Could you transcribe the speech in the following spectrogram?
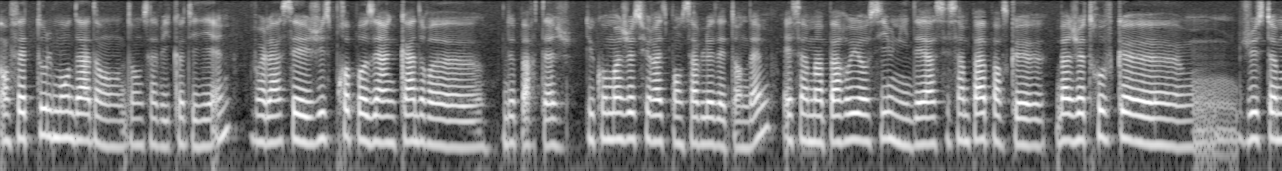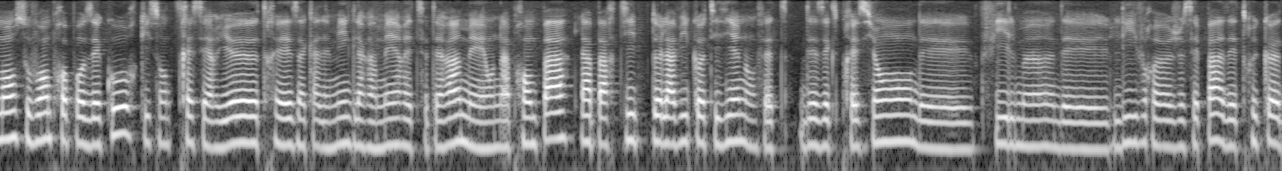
en fait, tout le monde a dans sa vie quotidienne. Voilà, c'est juste proposer un cadre euh, de partage. Du coup, moi, je suis responsable des tandems et ça m'a paru aussi une idée assez sympa parce que bah, je trouve que justement, souvent, on propose des cours qui sont très sérieux, très académiques, la grammaire, etc. Mais on n'apprend pas la partie de la vie quotidienne, en fait, des expressions, des films, des livres, je sais pas, des trucs euh,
